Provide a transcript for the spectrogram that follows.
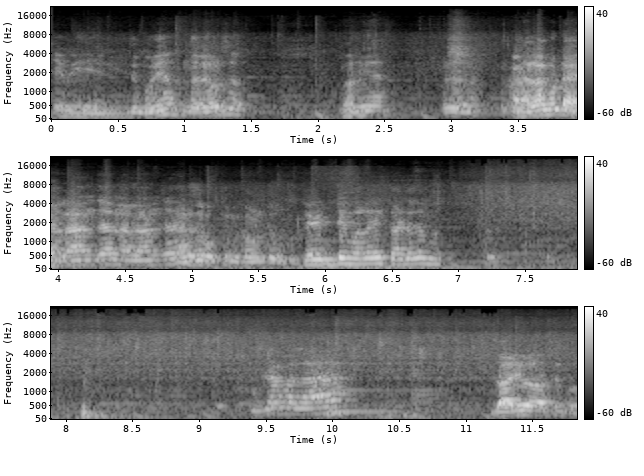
त्या बिर्याणी. इथे बघूया नल्यावरचं. बनवूया. बघूया ना. कुठं आहे? आमचा आमचा बघतो मी ठेवतो. प्लेट दे मलाही काढायचं कुठला मला जाळीवर असेल बघ.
